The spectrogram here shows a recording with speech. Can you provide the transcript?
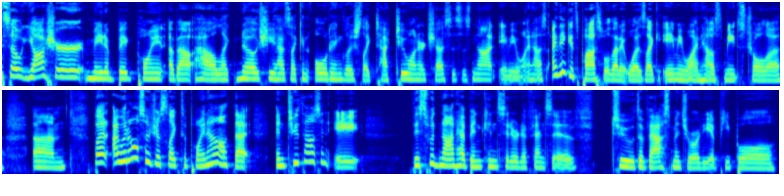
so Yashar made a big point about how, like, no, she has like an old English, like, tattoo on her chest. This is not Amy Winehouse. I think it's possible that it was like Amy Winehouse meets Chola. Um, but I would also just like to point out that in 2008, this would not have been considered offensive to the vast majority of people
